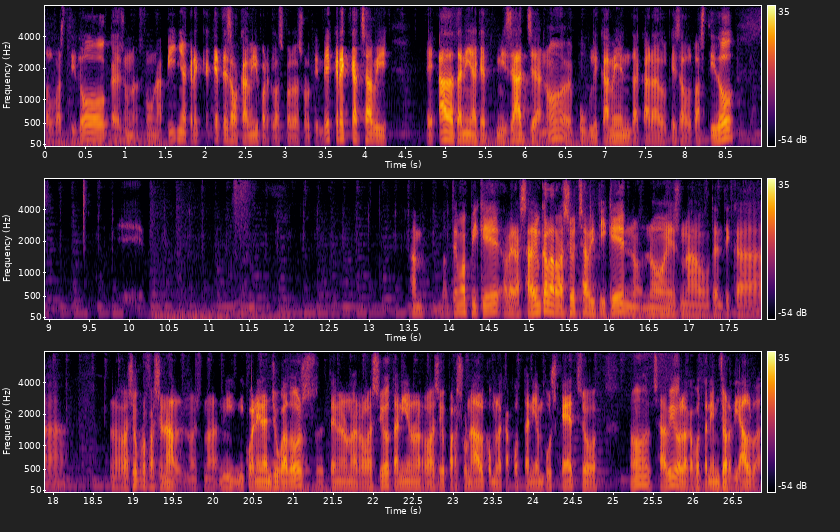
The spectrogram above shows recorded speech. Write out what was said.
del vestidor, que és una, una pinya. Crec que aquest és el camí perquè les coses sortin bé. Crec que Xavi eh, ha de tenir aquest missatge no? Eh, públicament de cara al que és el vestidor. El tema Piqué, a veure, sabem que la relació Xavi-Piqué no, no és una autèntica una relació professional. No és una, ni, ni quan eren jugadors tenen una relació, tenien una relació personal com la que pot tenir amb Busquets o no, Xavi o la que pot tenir amb Jordi Alba.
